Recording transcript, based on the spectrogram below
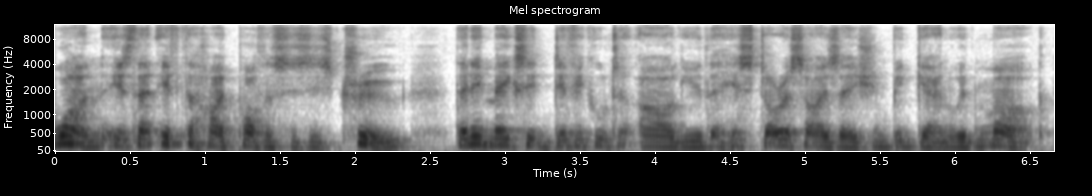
One is that if the hypothesis is true, then it makes it difficult to argue that historicisation began with Mark,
